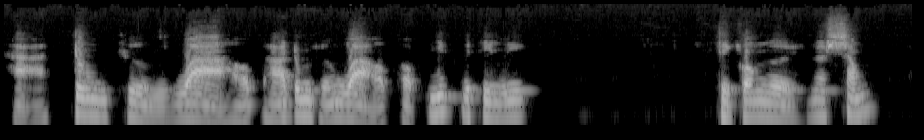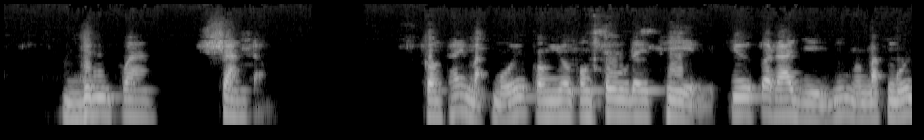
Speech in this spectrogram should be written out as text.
hạ trung thường hòa hợp. Hạ trung thượng hòa hợp hợp nhất với thiên lý. Thì con người nó sống vinh quang, sang trọng con thấy mặt mũi con vô con tu đây thiền chưa có ra gì nhưng mà mặt mũi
